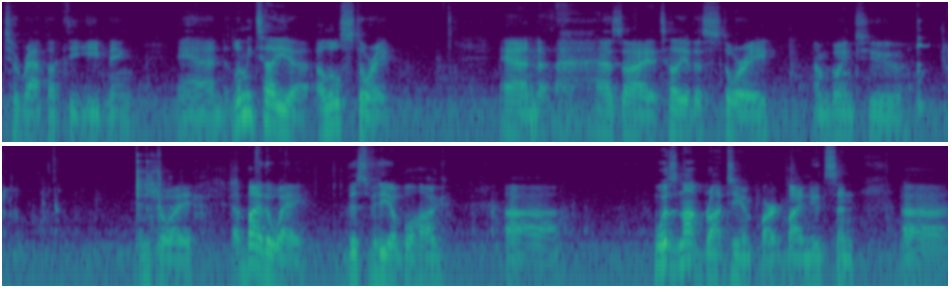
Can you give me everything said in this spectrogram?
to wrap up the evening? And let me tell you a little story. And as I tell you this story, I'm going to enjoy. Uh, by the way, this video blog uh, was not brought to you in part by Knudsen uh,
